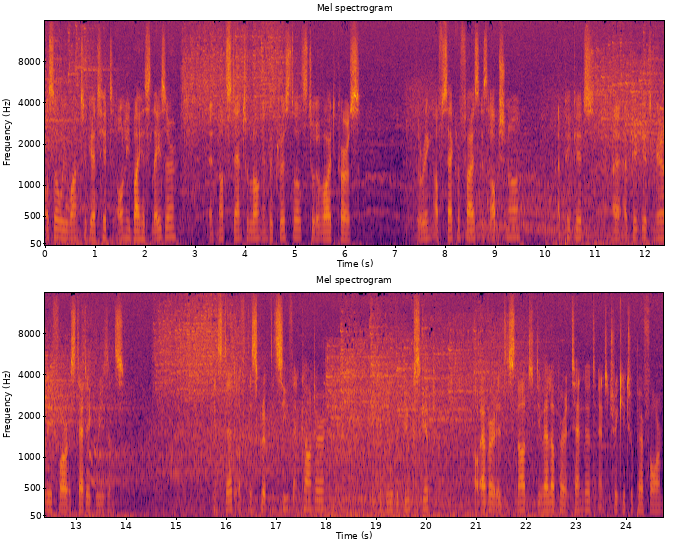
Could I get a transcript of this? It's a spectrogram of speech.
Also we want to get hit only by his laser and not stand too long in the crystals to avoid curse. The Ring of Sacrifice is optional. I pick it I, I pick it merely for aesthetic reasons. Instead of the scripted Seath encounter, you can do the Duke skip, however it is not developer intended and tricky to perform.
